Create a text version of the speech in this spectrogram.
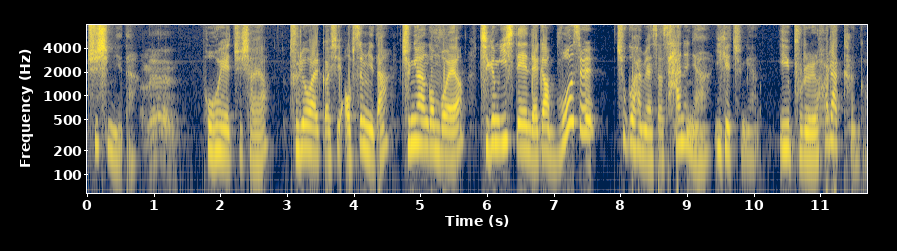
주십니다. 아멘. 보호해 주셔요. 두려워할 것이 없습니다. 중요한 건 뭐예요? 지금 이 시대에 내가 무엇을 추구하면서 사느냐. 이게 중요한. 이 불을 허락한 것.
